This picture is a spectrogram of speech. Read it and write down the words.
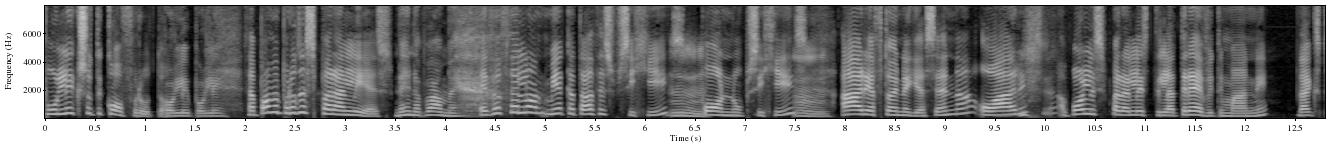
πολύ εξωτικό φρούτο. Πολύ, πολύ. Θα πάμε πρώτα στις παραλίες. Ναι, να πάμε. Εδώ θέλω μια κατάθεση ψυχής, Μμ. πόνου ψυχής. Μμ. Άρη, αυτό είναι για σένα. Ο Άρης από όλες τις παραλίες τη λατρεύει τη Μάνη. Εντάξει,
